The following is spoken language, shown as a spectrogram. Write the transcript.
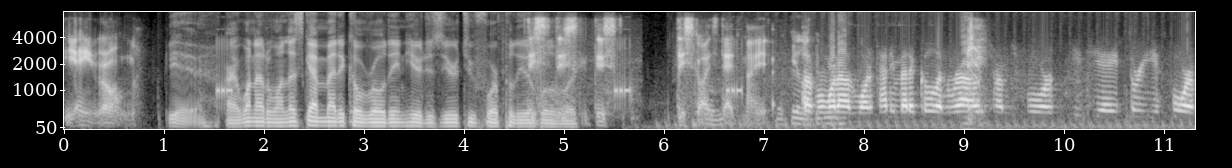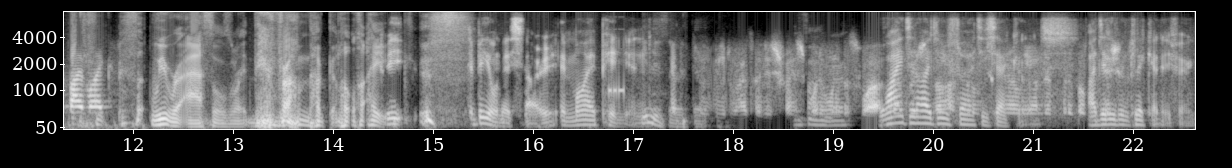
he ain't wrong. Yeah. All right, one out of one. Let's get medical rolled in here to 024 Paleto This Boulevard. this this this guy's dead, mate. Okay, Time like, for 1 out of 1, county medical and route, times 4, ETA 3, 4, and 5 mics. we were assholes right there, bro. I'm not gonna lie. Be- To be honest, though, in my opinion, why did I do 30 seconds? I didn't even click anything.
